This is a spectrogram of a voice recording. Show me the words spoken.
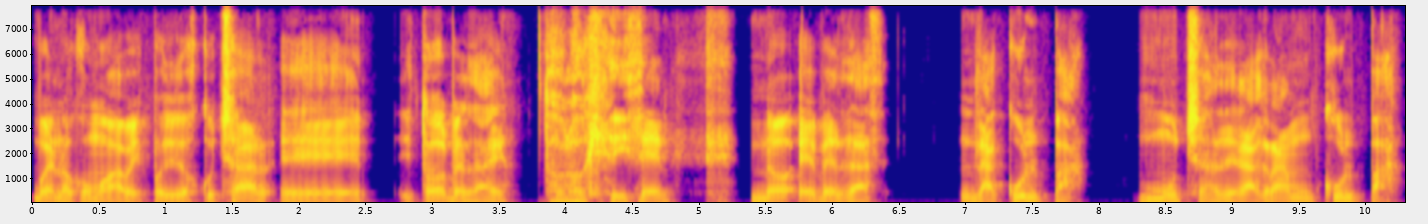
Bueno, como habéis podido escuchar, eh, y todo es verdad, ¿eh? Todo lo que dicen no es verdad. La culpa, mucha de la gran culpa,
